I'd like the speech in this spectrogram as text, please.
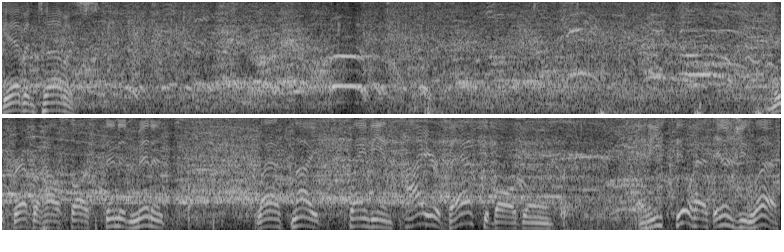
Gavin Thomas. Nick Grapperhaus saw extended minutes last night playing the entire basketball game, and he still has energy left.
